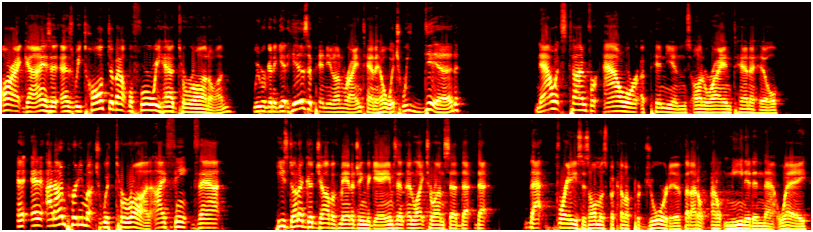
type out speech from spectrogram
All right, guys, as we talked about before we had Turron on, we were going to get his opinion on Ryan Tannehill, which we did. Now it's time for our opinions on Ryan Tannehill. And, and, and I'm pretty much with Turron. I think that he's done a good job of managing the games. And, and like Turron said, that, that that phrase has almost become a pejorative, but I don't I don't mean it in that way.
